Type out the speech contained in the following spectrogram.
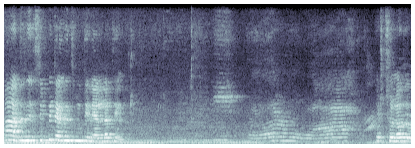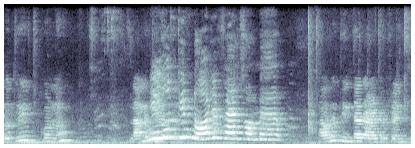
ಹಾಂ ಅದು ಸಿಪ್ಪಿ ತೆಗೆದು ತಿಂತೀನಿ ಎಲ್ಲ ತಿನ್ನು. ಎಷ್ಟು ಚಲೋ ಅದ ಗೊತ್ತ್ರಿ ಚಿಕ್ಕೋಣ ನಾನು ಅವರು ತಿಂತಾರ ಆಡ್ರಿ ಫ್ರೆಂಡ್ಸ್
